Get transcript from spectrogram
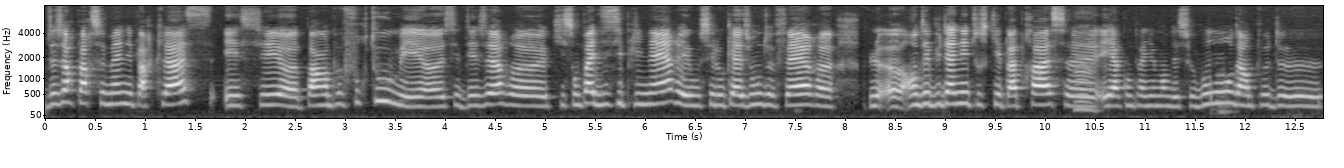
deux heures par semaine et par classe, et c'est euh, pas un peu fourre-tout, mais euh, c'est des heures euh, qui sont pas disciplinaires et où c'est l'occasion de faire euh, le- euh, en début d'année tout ce qui est paperasse euh, Mm. et accompagnement des secondes, un peu de,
